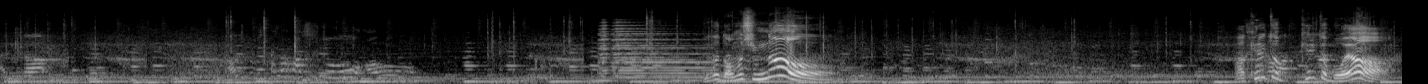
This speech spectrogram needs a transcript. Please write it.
아니다 이거 너무 쉽노? 아, 캐릭터 캐릭터 뭐야?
